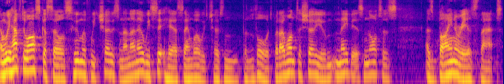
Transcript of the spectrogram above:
And we have to ask ourselves, whom have we chosen? And I know we sit here saying, well, we've chosen the Lord. But I want to show you, maybe it's not as, as binary as that,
